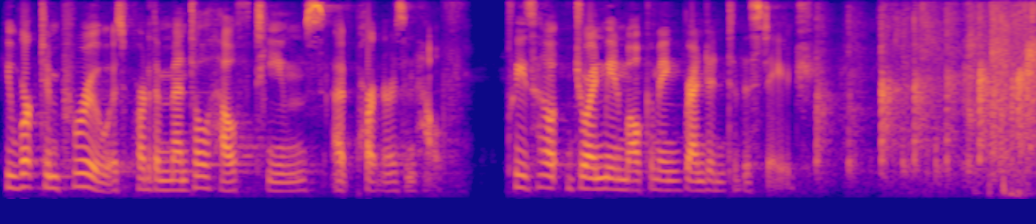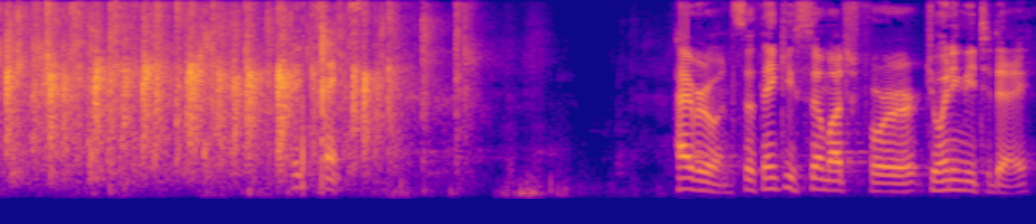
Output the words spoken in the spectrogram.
he worked in Peru as part of the mental health teams at Partners in Health. Please join me in welcoming Brendan to the stage. Thanks. Hi, everyone. So thank you so much for joining me today.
